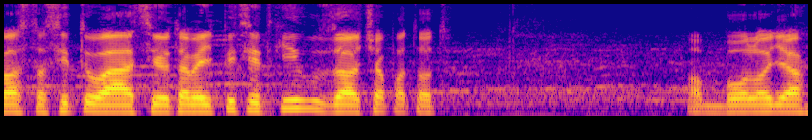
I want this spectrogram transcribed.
azt a szituációt, ami egy picit kihúzza a csapatot abból, hogy a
